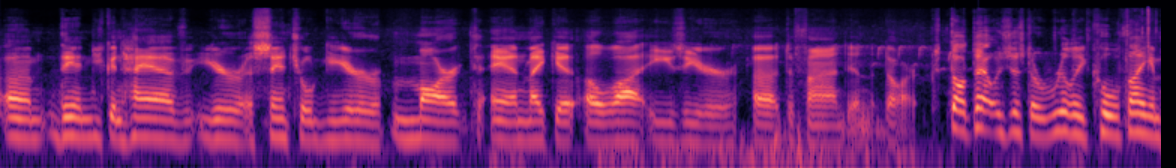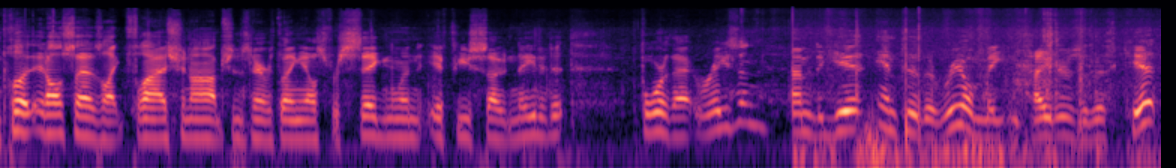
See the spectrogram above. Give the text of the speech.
um, then you can have your essential gear marked and make it a lot easier uh, to find in the dark. Thought that was just a really cool thing. And plus it also has like flashing options and everything else for signal signaling if you so needed it for that reason. Time to get into the real meat and taters of this kit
